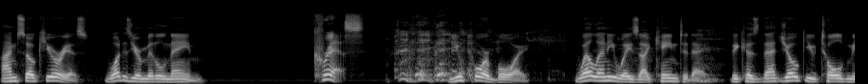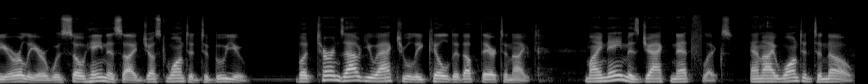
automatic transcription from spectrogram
I'm so curious. What is your middle name? Chris. You poor boy. Well, anyways, I came today because that joke you told me earlier was so heinous I just wanted to boo you. But turns out you actually killed it up there tonight. My name is Jack Netflix, and I wanted to know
